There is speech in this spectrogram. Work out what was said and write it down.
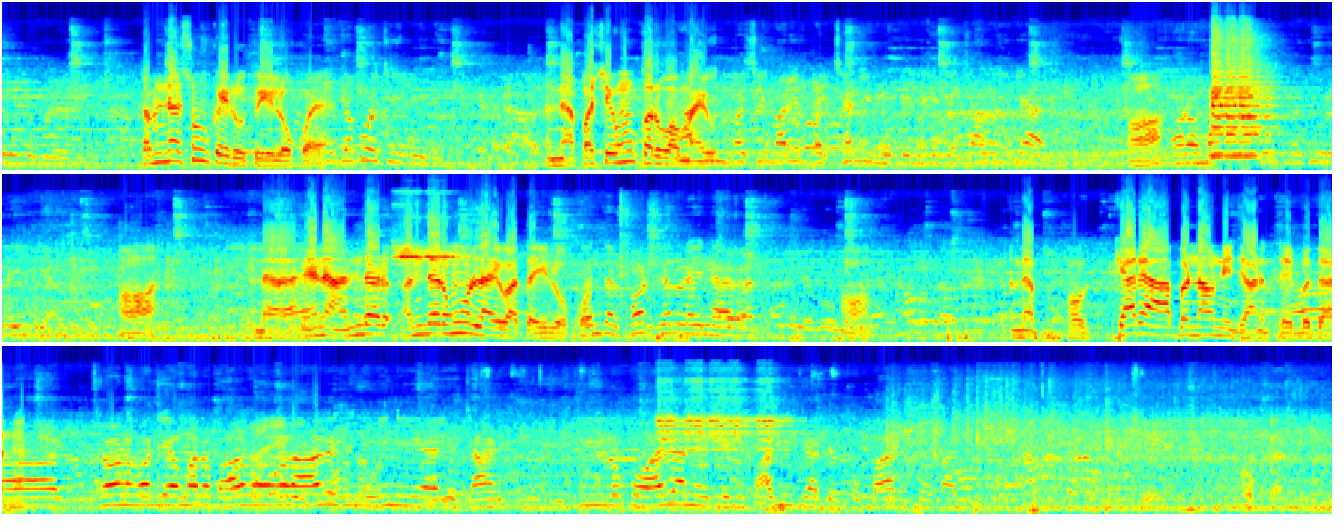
એવું બધું હતું. તમને શું કર્યું હતું એ લોકોએ? દબોચી અને પછી શું કરવામાં આવ્યું? પછી મારી પર છરી મૂકી મને કે ગયા. હા. બધું લઈ ગયા. હા. ને એના અંદર અંદર શું લાવ્યા હતા એ લોકો? અંદર ફરસર લઈને આવ્યા હા. અને ક્યારે આ બનાવની જાણ થઈ બધાને? ત્રણ વાગે અમારા બાળવાવાળા આવે છે ને એની યારે જાણ એ લોકો આવ્યા ને એટલે ભાગી ગયા કે બહાર તો કાઢી. ઓકે.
